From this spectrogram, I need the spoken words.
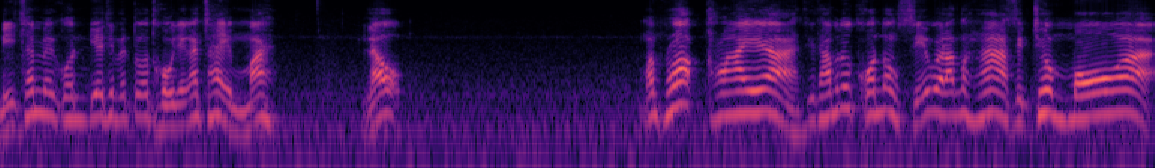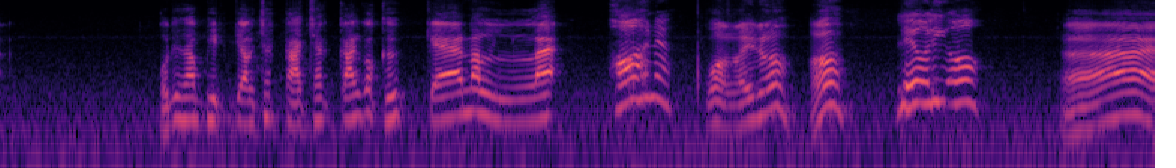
มีฉันเป็นคนเดียวที่เป็นตัวถูกอย่างนั้นใช่ไหมแล้ว มันเพราะใครอะที่ทำให้ทุกคนต้องเสียเวลาตั้งห้าสิบชั่วโมงอะคนที่ทำผิดอย่างชะกาจชะกันก็คือแกนั่นแหละพอนะว่าไงนะฮะเลโอริโอ เอ้ย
